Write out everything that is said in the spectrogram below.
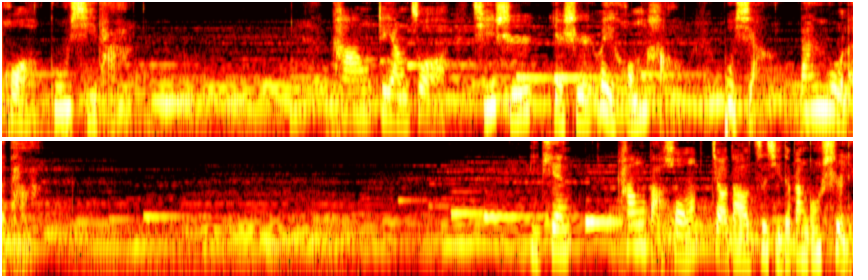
或姑息他。康这样做，其实也是为红好。不想耽误了他。天，康把红叫到自己的办公室里。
